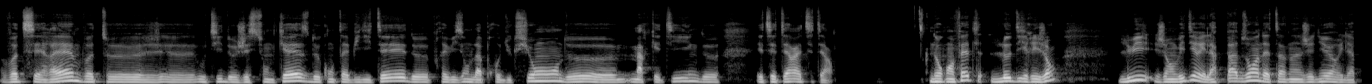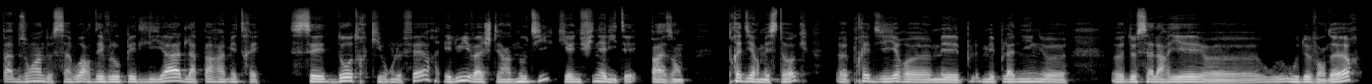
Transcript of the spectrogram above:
votre CRM, votre euh, outil de gestion de caisse, de comptabilité, de prévision de la production, de euh, marketing, de etc., etc. Donc en fait, le dirigeant, lui, j'ai envie de dire, il n'a pas besoin d'être un ingénieur, il n'a pas besoin de savoir développer de l'IA, de la paramétrer. C'est d'autres qui vont le faire, et lui, il va acheter un outil qui a une finalité, par exemple, prédire mes stocks, euh, prédire mes, mes plannings de salariés ou, de vendeurs,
